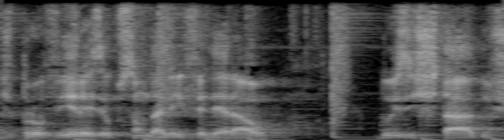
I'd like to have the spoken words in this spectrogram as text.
de prover a execução da lei federal dos estados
